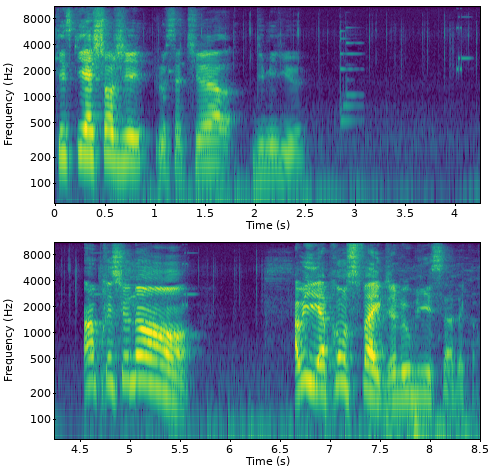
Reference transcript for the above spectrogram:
Qu'est-ce qui a changé Le tueur du milieu? Impressionnant Ah oui, après on se fight, j'avais oublié ça, d'accord.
